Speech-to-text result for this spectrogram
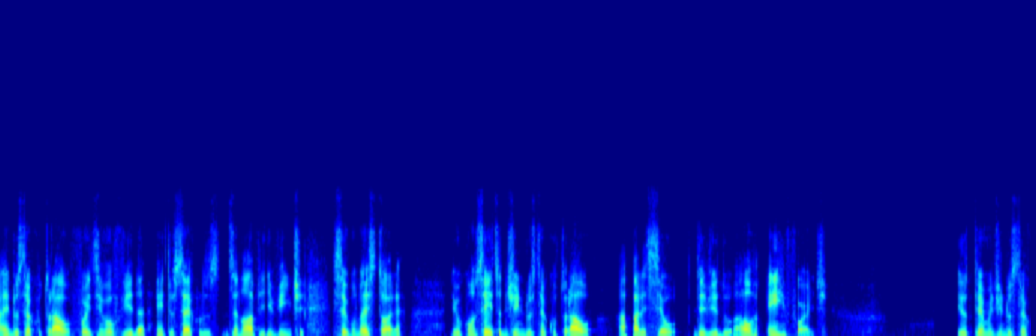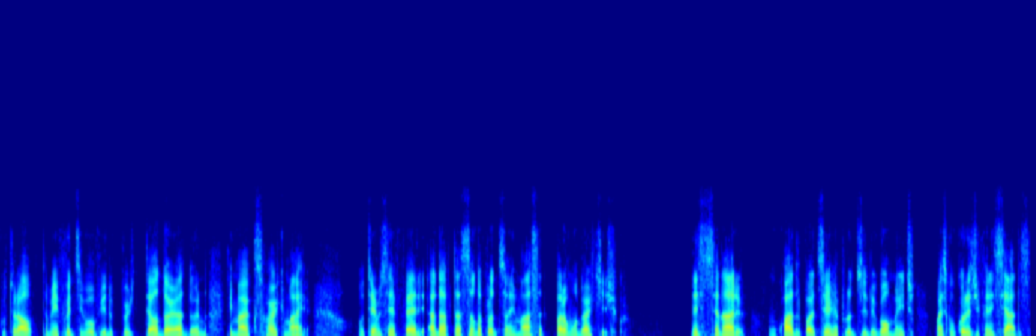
a indústria cultural foi desenvolvida entre os séculos 19 e 20, segundo a história, e o conceito de indústria cultural apareceu devido ao Henry Ford. E o termo de indústria cultural também foi desenvolvido por Theodor Adorno e Max Horkheimer. O termo se refere à adaptação da produção em massa para o mundo artístico. Nesse cenário, um quadro pode ser reproduzido igualmente, mas com cores diferenciadas,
